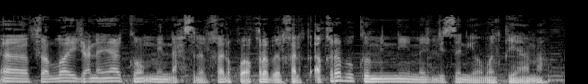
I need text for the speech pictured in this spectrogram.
آه، فالله يجعلنا إياكم من أحسن الخلق وأقرب الخلق. أقربكم مني مجلسا يوم القيامة.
